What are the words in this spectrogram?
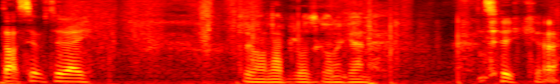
that's it for today. The Labrador's gone again. Take care.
